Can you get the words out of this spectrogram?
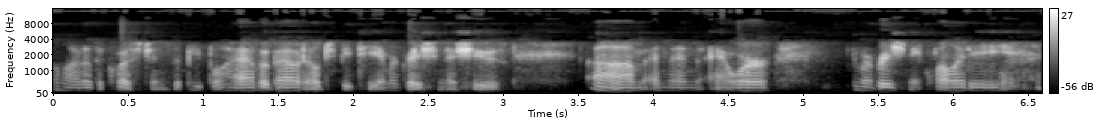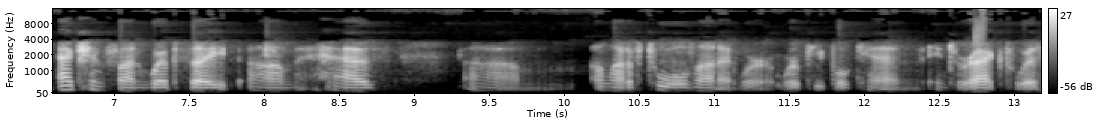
a lot of the questions that people have about LGBT immigration issues. Um, and then our Immigration Equality Action Fund website um, has um, a lot of tools on it where, where people can interact with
